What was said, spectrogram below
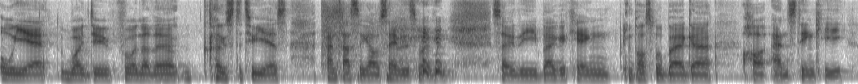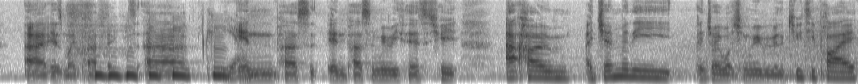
all year. Won't do for another close to two years. Fantastic. I'll savor this moment. so the Burger King Impossible Burger, hot and stinky, uh, is my perfect uh, in person in person movie theater treat. At home, I generally enjoy watching a movie with a cutie pie.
